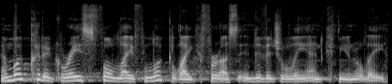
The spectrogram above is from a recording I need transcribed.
And what could a graceful life look like for us individually and communally?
